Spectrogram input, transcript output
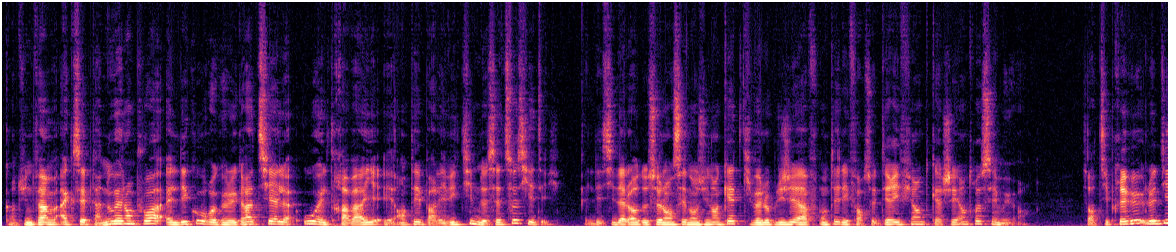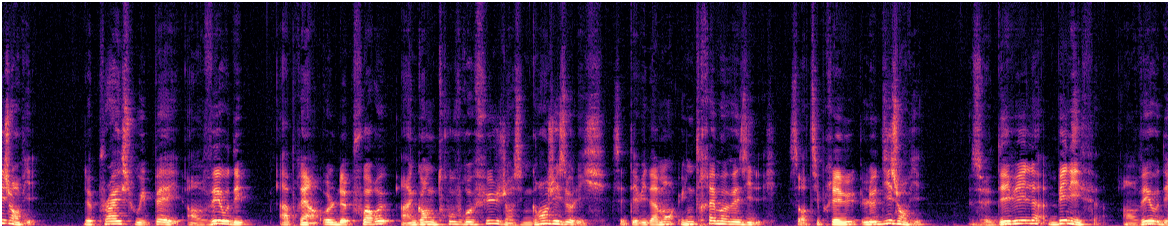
Quand une femme accepte un nouvel emploi, elle découvre que le gratte-ciel où elle travaille est hanté par les victimes de cette société. Elle décide alors de se lancer dans une enquête qui va l'obliger à affronter les forces terrifiantes cachées entre ses murs. Sortie prévue le 10 janvier. The Price We Pay en VOD. Après un hold-up foireux, un gang trouve refuge dans une grange isolée. C'est évidemment une très mauvaise idée. Sortie prévue le 10 janvier. The Devil Beneath en VOD.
